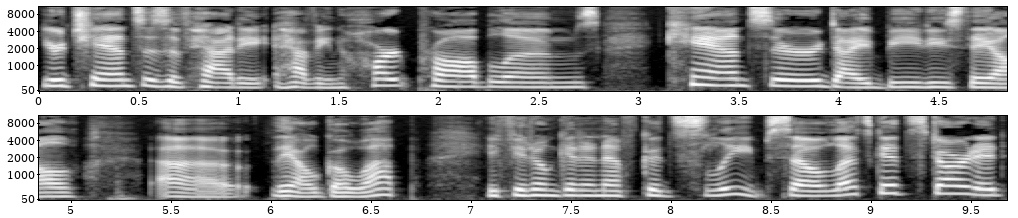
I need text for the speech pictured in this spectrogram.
Your chances of having heart problems, cancer, diabetes, they all, uh, they all go up if you don't get enough good sleep. So let's get started.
